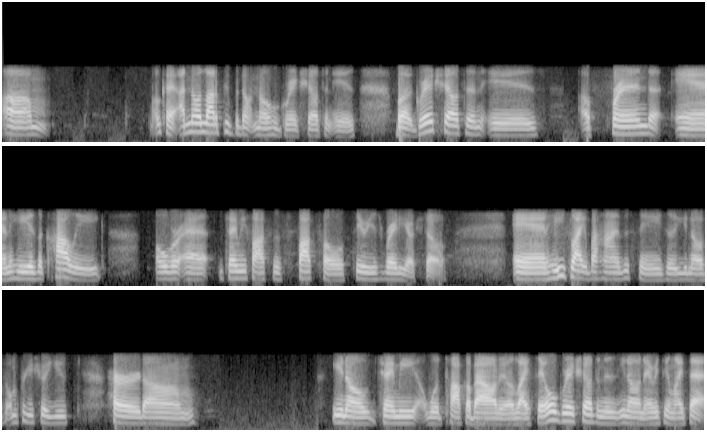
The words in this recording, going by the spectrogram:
uh, um okay, I know a lot of people don't know who Greg Shelton is, but Greg Shelton is a friend and he is a colleague over at Jamie Foxx's Foxhole Sirius radio show. And he's like behind the scenes, uh, you know, I'm pretty sure you heard um you know, Jamie would talk about it, or like say, "Oh, Greg Shelton," and you know, and everything like that.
